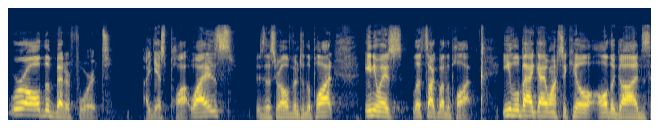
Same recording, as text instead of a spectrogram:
we're all the better for it. I guess plot wise. Is this relevant to the plot? Anyways, let's talk about the plot. Evil bad guy wants to kill all the gods.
